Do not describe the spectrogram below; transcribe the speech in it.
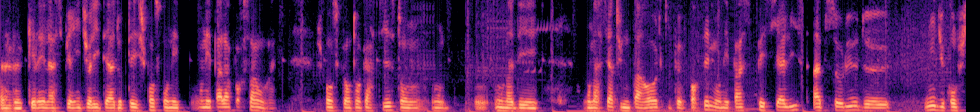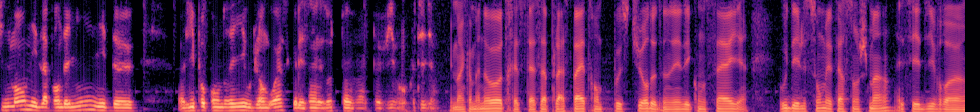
euh, quelle est la spiritualité adoptée. Je pense qu'on n'est pas là pour ça en vrai. Je pense qu'en tant qu'artiste, on, on, a certes une parole qui peut porter, mais on n'est pas spécialiste absolu de ni du confinement, ni de la pandémie, ni de l'hypochondrie ou de l'angoisse que les uns et les autres peuvent, peuvent vivre au quotidien. Humain comme un autre, rester à sa place, pas être en posture de donner des conseils ou des leçons, mais faire son chemin, essayer de vivre euh,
